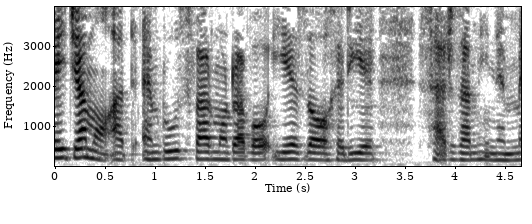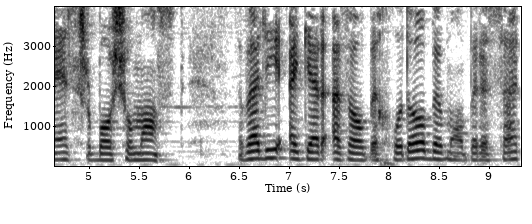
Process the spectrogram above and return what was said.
ای جماعت امروز فرمان روایی ظاهری سرزمین مصر با شماست. ولی اگر عذاب خدا به ما برسد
